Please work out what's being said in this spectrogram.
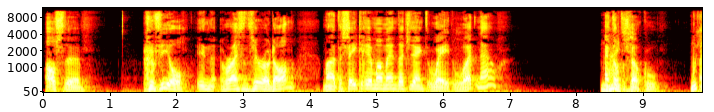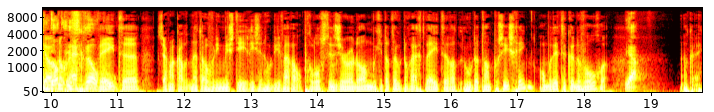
als de reveal in Horizon Zero Dawn. Maar het is zeker een moment dat je denkt: wait, what now? En dat is wel cool. Moet je en ook nog echt wel weten... Zeg maar, ik had het net over die mysteries en hoe die waren opgelost in Zero Dawn. Moet je dat ook nog echt weten, wat, hoe dat dan precies ging? Om dit te kunnen volgen? Ja. Oké.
